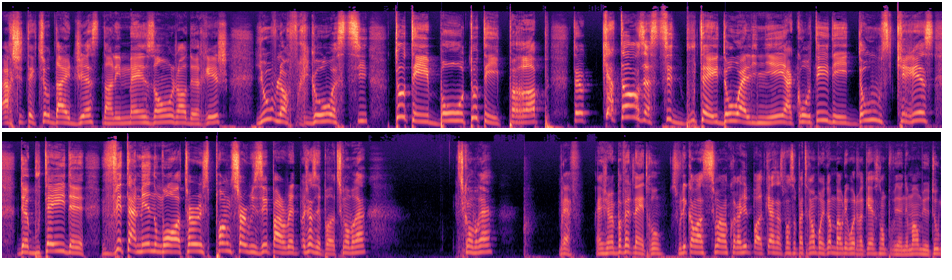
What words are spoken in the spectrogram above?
architecture digest dans les maisons, genre de riches. Ils ouvrent leur frigo, esti. Tout est beau, tout est propre. T'as 14 esti de bouteilles d'eau alignées à côté des 12 crises de bouteilles de vitamine water sponsorisées par Red Bull. Je sais pas, tu comprends? Tu comprends? Bref. J'ai même pas fait l'intro. Si vous voulez commencer si vous encourager le podcast, ça se passe sur patreon.com, bablé sinon vous pouvez devenir membre YouTube.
